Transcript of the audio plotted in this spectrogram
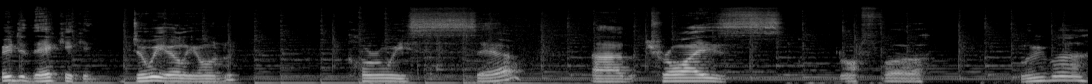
Who did their kicking? Dewey early on. South. Um, tries off uh, Bloomer.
